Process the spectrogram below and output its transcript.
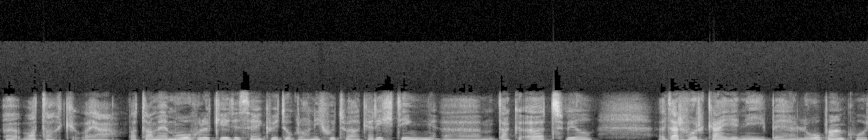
eh, wat, dat, ik- ja, wat dat mijn mogelijkheden zijn. Ik weet ook nog niet goed welke richting eh, dat ik uit wil. Eh, daarvoor kan je niet bij een loopbaancoach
